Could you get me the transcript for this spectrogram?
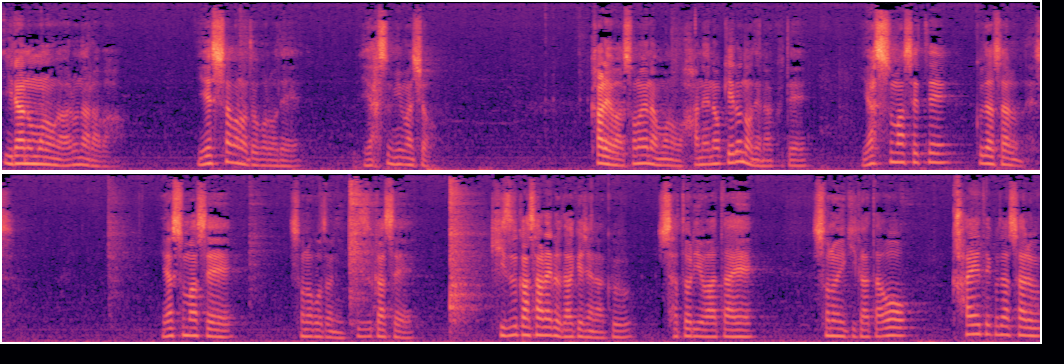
いらぬものがあるならばイエス様のところで休みましょう。彼はそのようなものを跳ねのけるのでなくて休ませてくださるんです。休ませそのことに気づかせ気づかされるだけじゃなく悟りを与えその生き方を変えてくださる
